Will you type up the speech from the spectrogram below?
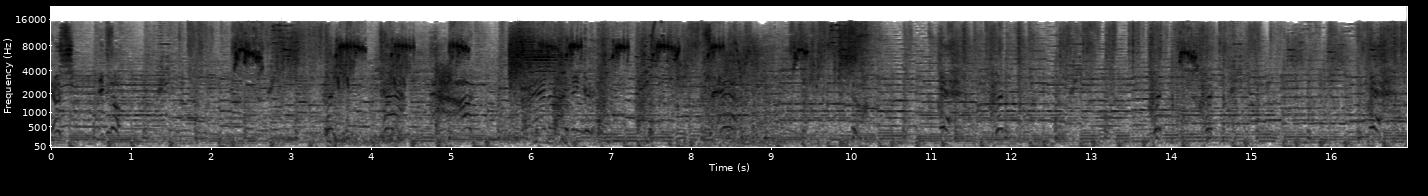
よし行くぞ！ブレードライジング！行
